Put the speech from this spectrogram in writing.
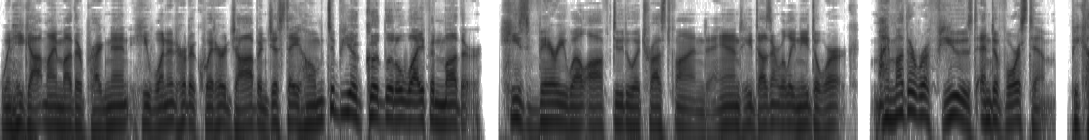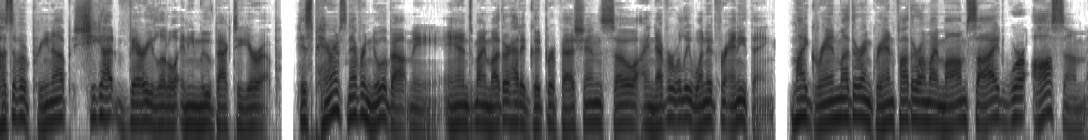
When he got my mother pregnant, he wanted her to quit her job and just stay home to be a good little wife and mother. He's very well off due to a trust fund, and he doesn't really need to work. My mother refused and divorced him. Because of a prenup, she got very little and he moved back to Europe. His parents never knew about me, and my mother had a good profession, so I never really wanted for anything. My grandmother and grandfather on my mom's side were awesome,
